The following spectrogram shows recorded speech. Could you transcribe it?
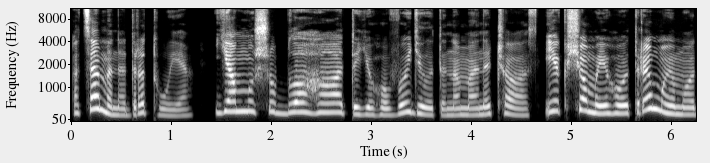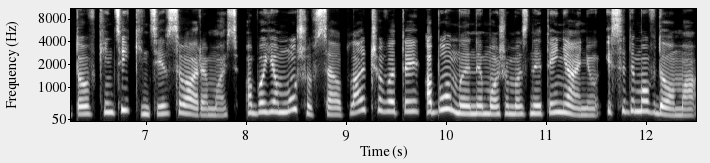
а це мене дратує. Я мушу благати його виділити на мене час, і якщо ми його отримуємо, то в кінці кінців сваримось, або я мушу все оплачувати, або ми не можемо знайти няню і сидимо вдома,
